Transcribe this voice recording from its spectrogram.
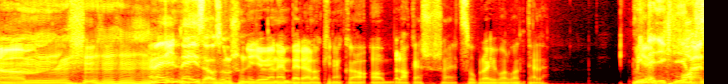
Um, nehéz azonosulni egy olyan emberrel, akinek a, a lakása saját szobraival van tele. Mindegyik nyilván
